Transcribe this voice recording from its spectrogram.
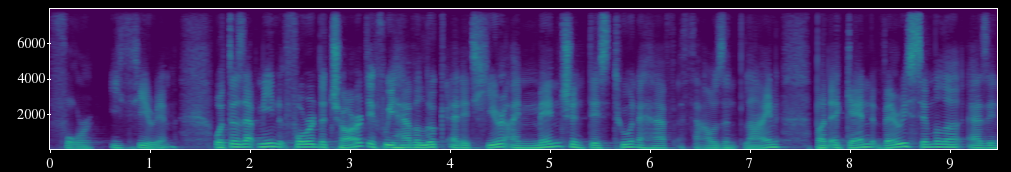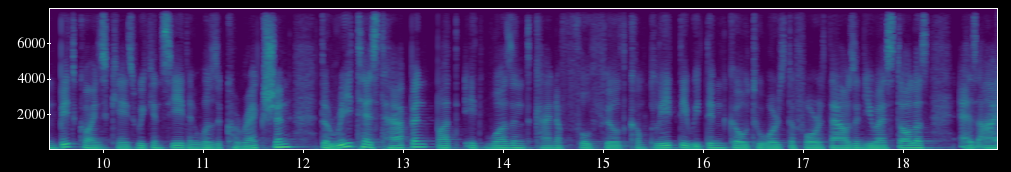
for ethereum. What does that mean for the chart? If we have a look at it here i mentioned this two and a half thousand line but again very similar as in bitcoin's case. We can see there was a correction. The retest happened but it wasn't kind of fulfilled completely. We didn't go towards the 4000 us dollars as i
